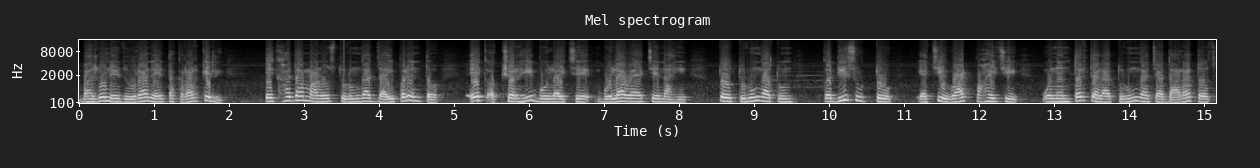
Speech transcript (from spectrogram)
भालूने जोराने तक्रार केली. एखादा माणूस तुरुंगात जाईपर्यंत एक अक्षरही बोलायचे बोलावयाचे नाही. तो तुरुंगातून कधी सुटतो याची वाट पाहायची व नंतर त्याला तुरुंगाच्या दारातच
